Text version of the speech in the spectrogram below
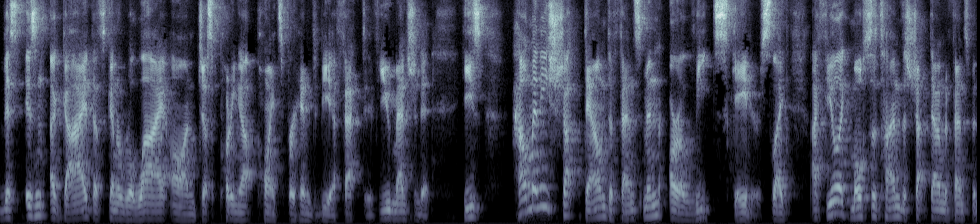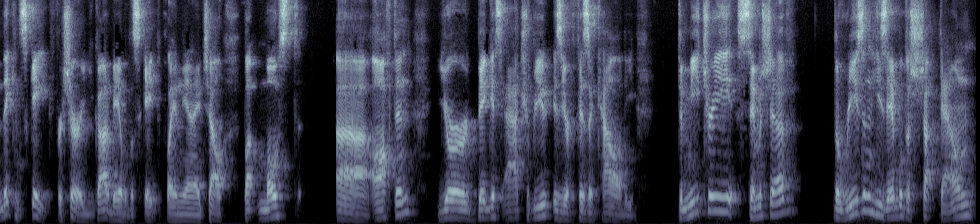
this isn't a guy that's going to rely on just putting up points for him to be effective. You mentioned it. He's how many shutdown defensemen are elite skaters? Like, I feel like most of the time, the shutdown defensemen, they can skate for sure. You got to be able to skate to play in the NHL. But most uh, often, your biggest attribute is your physicality. Dmitry Simashev, the reason he's able to shut down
